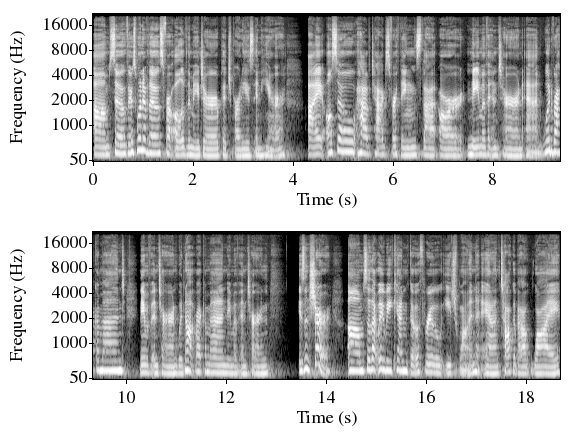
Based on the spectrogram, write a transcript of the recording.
Um, so there's one of those for all of the major pitch parties in here. I also have tags for things that are name of intern and would recommend, name of intern would not recommend, name of intern isn't sure. Um, so that way we can go through each one and talk about why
